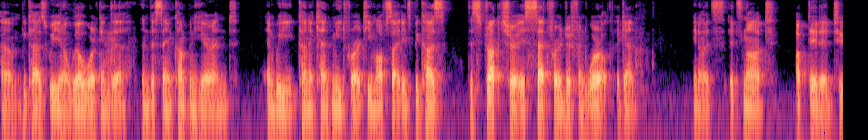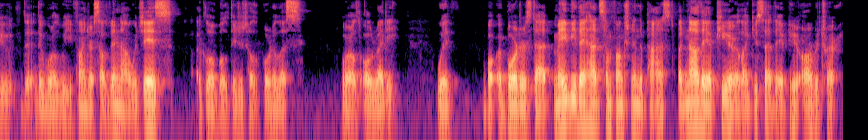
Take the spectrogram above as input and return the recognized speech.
Um, because we you know we all work in the in the same company here and and we kind of can't meet for our team offsite. It's because the structure is set for a different world again. You know, it's it's not updated to the, the world we find ourselves in now, which is a global digital borderless world already with borders that maybe they had some function in the past, but now they appear, like you said, they appear arbitrary.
